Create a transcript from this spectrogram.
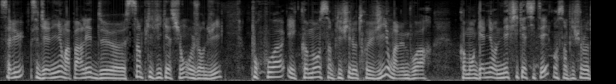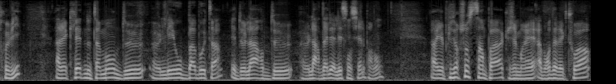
Salut, c'est Gianni. On va parler de euh, simplification aujourd'hui. Pourquoi et comment simplifier notre vie? On va même voir comment gagner en efficacité en simplifiant notre vie, avec l'aide notamment de euh, Léo Babota et de l'art euh, d'aller à l'essentiel. Pardon. il y a plusieurs choses sympas que j'aimerais aborder avec toi.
